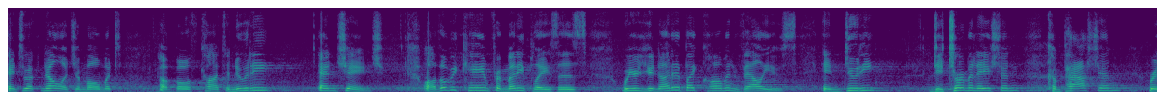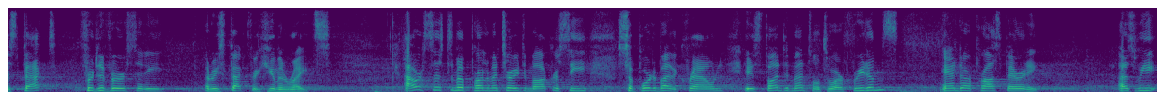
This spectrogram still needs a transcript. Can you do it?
and to acknowledge a moment of both continuity and change. Although we came from many places, we are united by common values in duty, determination, compassion, respect for diversity, and respect for human rights. Our system of parliamentary democracy, supported by the Crown, is fundamental to our freedoms and our prosperity. As we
